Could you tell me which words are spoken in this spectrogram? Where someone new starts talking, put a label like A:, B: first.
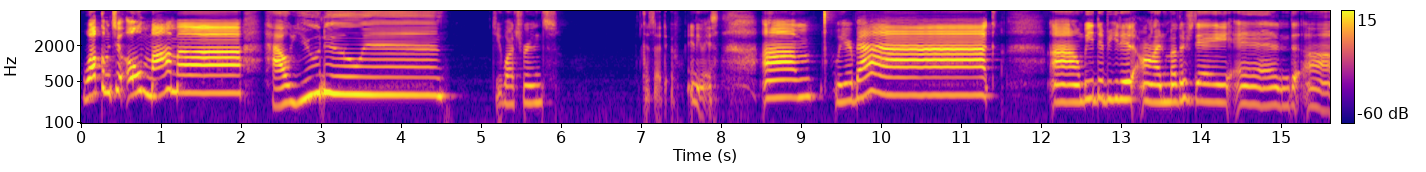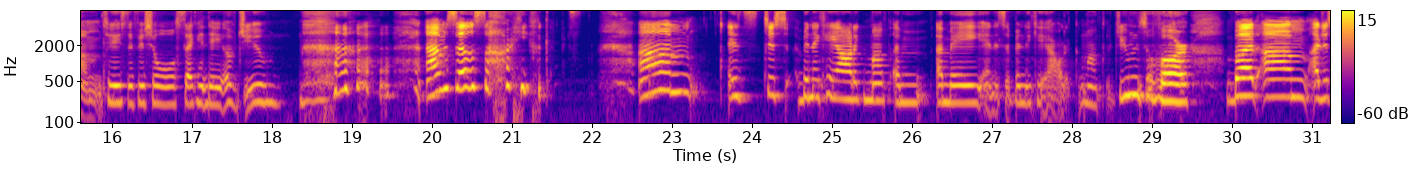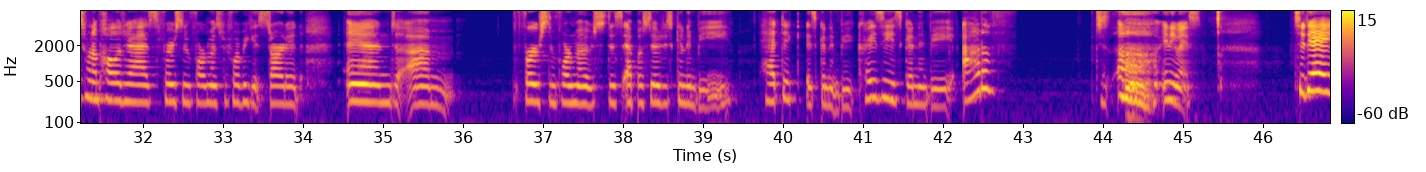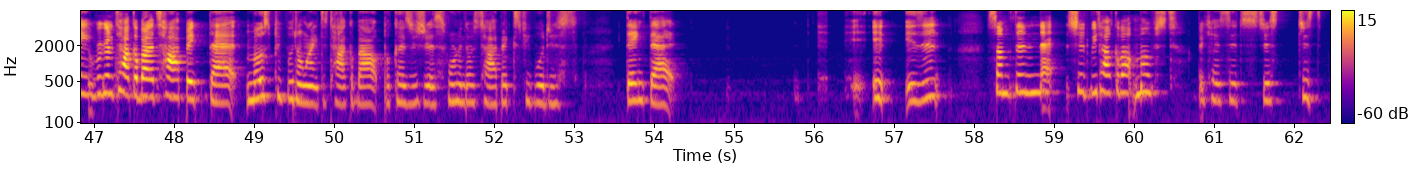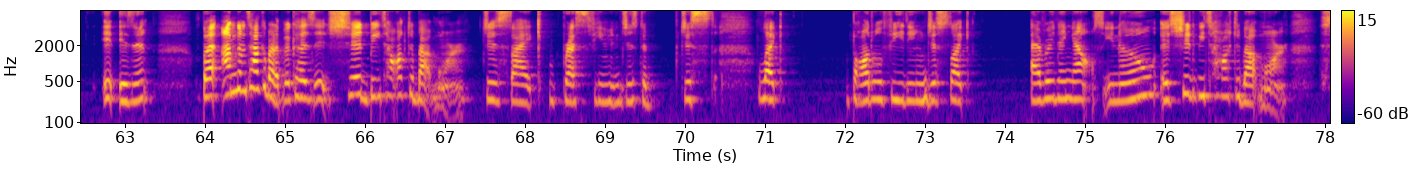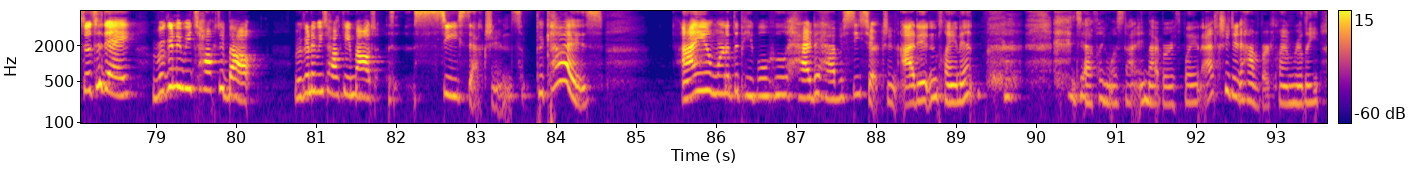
A: Welcome to Oh Mama. How you doing? Do you watch Friends? Cause I do. Anyways, um, we are back. Um, we debuted on Mother's Day, and um, today's the official second day of June. I'm so sorry, you guys. Um, it's just been a chaotic month of, May and it's been a chaotic month of June so far. But um, I just want to apologize first and foremost before we get started. And um, first and foremost, this episode is going to be hectic. It's going to be crazy. It's going to be out of just, uh, anyways. Today, we're going to talk about a topic that most people don't like to talk about because it's just one of those topics people just think that it isn't something that should we talk about most because it's just just it isn't. But i'm going to talk about it because it should be talked about more. Just like breastfeeding just a just like bottle feeding just like everything else you know? It should be talked about more. So today we're going to be talked about we're going to be talking about C sections because I am one of the people who had to have a C section. I didn't plan it. Definitely was not in my birth plan. I actually didn't have a birth plan really.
